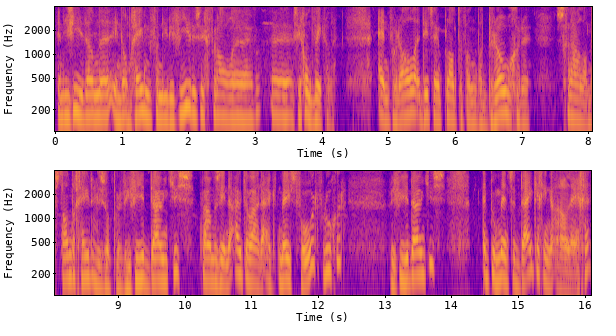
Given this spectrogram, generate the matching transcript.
En die zie je dan uh, in de omgeving van die rivieren zich vooral zich ontwikkelen. En vooral, dit zijn planten van wat drogere, schrale omstandigheden. Dus op rivierduintjes kwamen ze in de uiterwaarden eigenlijk het meest voor vroeger. Rivierduintjes. En toen mensen dijken gingen aanleggen,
